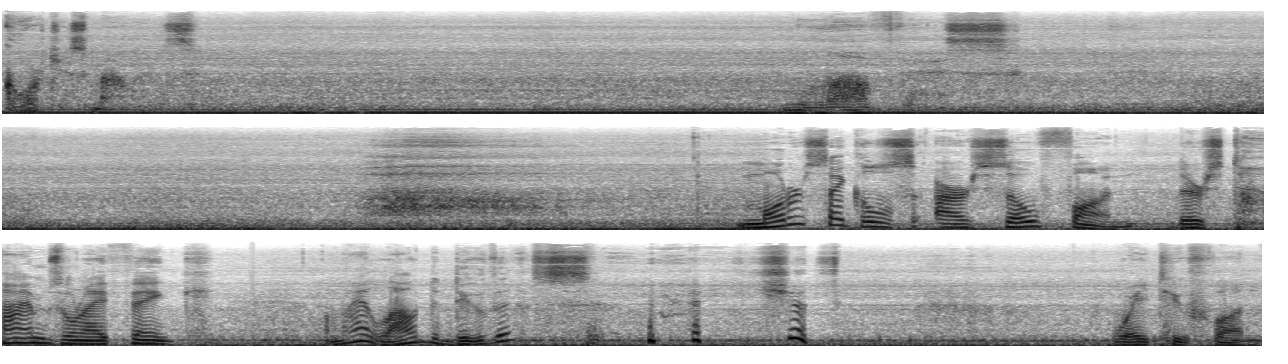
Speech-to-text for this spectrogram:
Gorgeous mountains. Love this. Motorcycles are so fun. There's times when I think, am I allowed to do this? Just way too fun.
